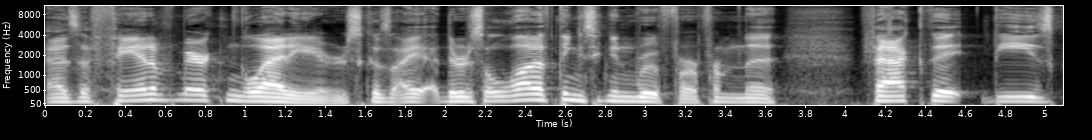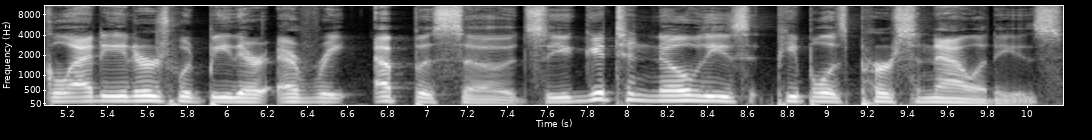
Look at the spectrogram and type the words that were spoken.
as a fan of American Gladiators because I there's a lot of things you can root for from the fact that these gladiators would be there every episode, so you get to know these people as personalities,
